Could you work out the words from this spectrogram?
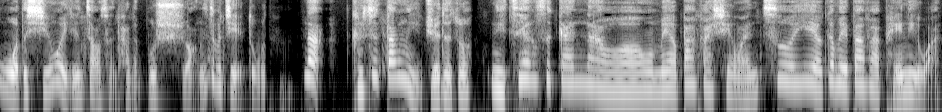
我的行为已经造成他的不爽，你怎么解读他？那。可是，当你觉得说你这样是干扰哦，我没有办法写完作业，我更没办法陪你玩，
